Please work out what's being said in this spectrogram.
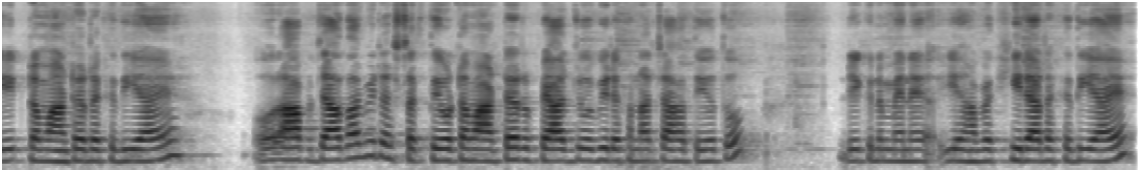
एक टमाटर रख दिया है और आप ज़्यादा भी रख सकते हो टमाटर, प्याज जो भी रखना चाहते हो तो। लेकिन मैंने यहाँ पे खीरा रख दिया है।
